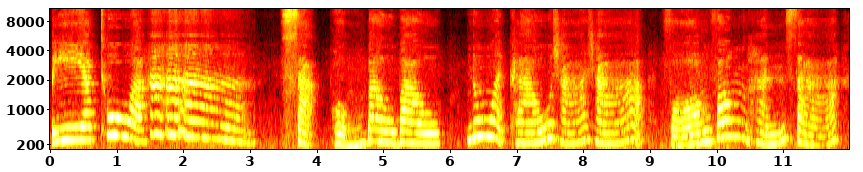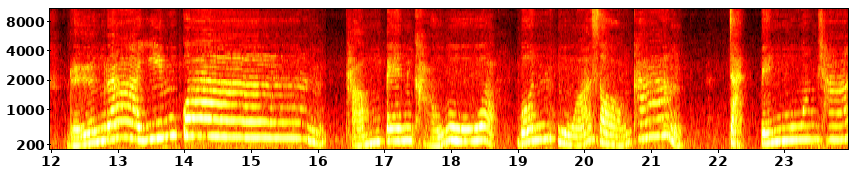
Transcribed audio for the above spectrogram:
เปียกทั่วฮ่าฮ่าสระผมเบาๆ นวดเคล้าช้าช้าๆ ฟองฟ้องหันษา เริงร่ายิ้มกว้างทำเป็นเขาวัว บนหัวสองข้าง จัดเป็นงวงช้าง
